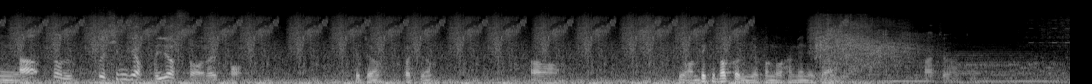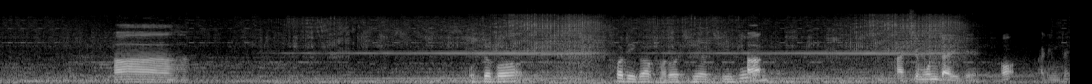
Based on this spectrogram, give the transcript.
예, 아, 또, 또 심지어 걸렸어, 럴커. 그렇죠. 봤죠. 어, 지금 완벽히 봤거든요. 방금 화면에서. 맞아, 맞아. 아, 옵저버 허리가 바로 채워지고 아. 아, 지금 온다, 이게. 어? 아닌데?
